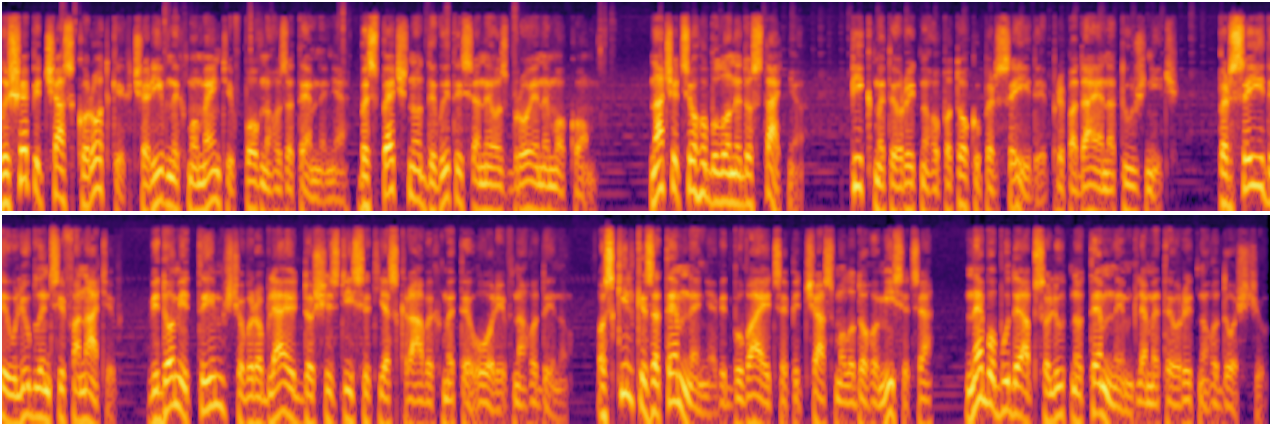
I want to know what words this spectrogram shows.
Лише під час коротких чарівних моментів повного затемнення безпечно дивитися неозброєним оком. Наче цього було недостатньо. Пік метеоритного потоку Персеїди припадає на ту ж ніч. Персеїди – улюбленці фанатів, відомі тим, що виробляють до 60 яскравих метеорів на годину. Оскільки затемнення відбувається під час молодого місяця, небо буде абсолютно темним для метеоритного дощу.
